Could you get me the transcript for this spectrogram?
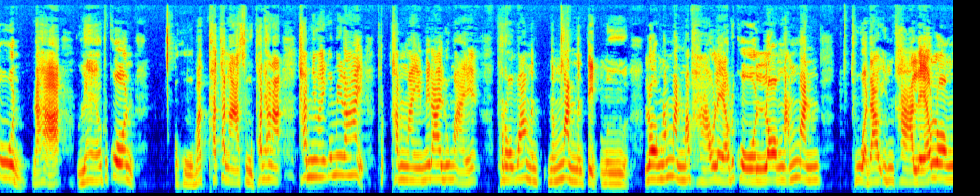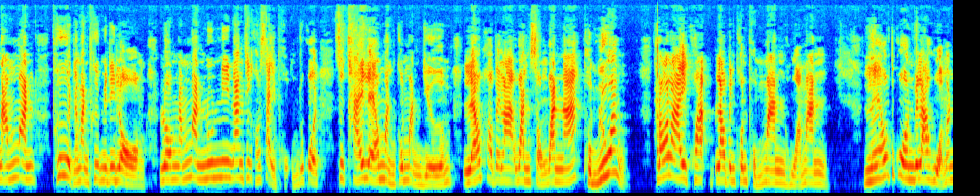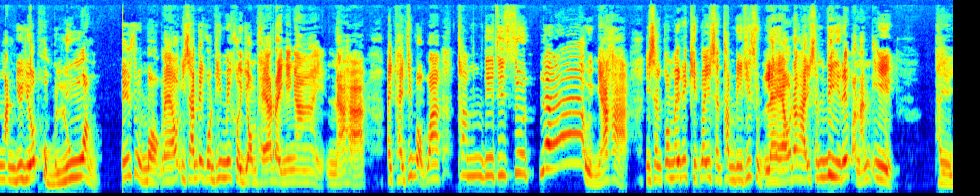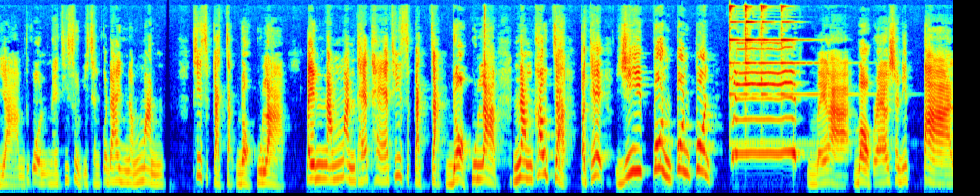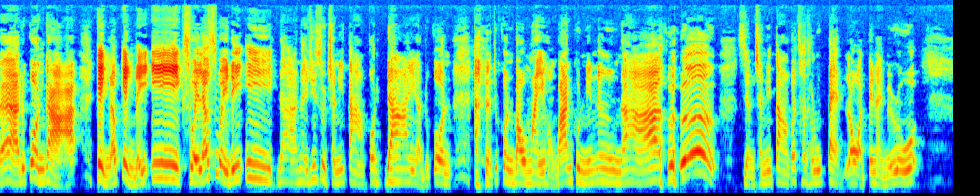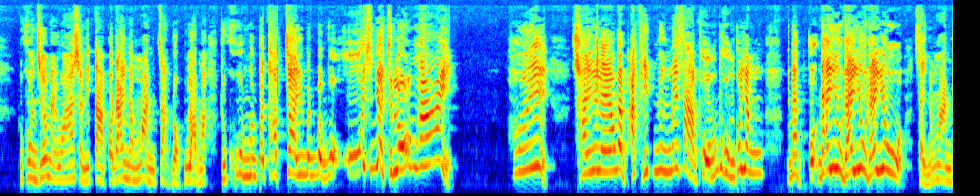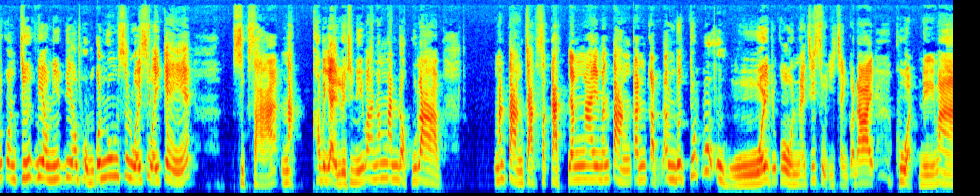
ปุ่นนะคะ แล้วทุกคนโอ้โหมาพัฒนาสูตรพัฒนาทำยังไงก็ไม่ได้ทำไมไม่ได้รู้ไหม เพราะว่ามันน้ำมันมันติดมือ ลองน้ำมันมะพร้าวแล้วทุกคนลองน้ำมันถั่วดาวอินคาแล้วลองน้ำมันพืชน้ำมันพืชไม่ได้ลอง ลองน้ำมันนู่นนี่นั่นที่เขาใส่ผมทุกคน สุดท้ายแล้วมันก็มันเยิ้มแล้วพอเวลาวันสองวันนะ ผมร่วง เพราะอะไรเราเป็นคนผมมันหัวมัน แล้วทุกคนเวลาหัวมันมันเยอะๆผมมันร่วงที่สุดบอกแล้ว อีฉันเป็นคนที่ไม่เคยยอมแพ้อะไรง่าย ๆนะคะ ไอ้ใครที่บอกว่าทำดีที่สุดแล้วอย่างเงี้ยค่ะ อีฉันก็ไม่ได้คิดว่าอีฉันทำดีที่สุดแล้วนะคะ อีฉันดีได้กว่านั้นอีก พยายามทุกคนในที่สุดอีฉันก็ได้น้ำมันที่สกัดจากดอกกุหลาบ เป็นน้ำมันแท้ๆที่สกัดจากดอกกุหลาบนำเข้าจากประเทศญี่ปุ่นปุ่นปุ่นปี๊ดไหมคะบอกแล้วชนิด ตานะคะทุกคนค่ะ เก่งแล้วเก่งได้อีก สวยแล้วสวยได้อีกนะในที่สุดชนิตาก็ได้ค่ะทุกคนทุกคนเบาไมค์ของบ้านคุณนิดนึงนะคะเสียงชนิตาก็ทะลุแปดหลอดไปไหนไม่รู้ทุกคนเชื่อไหมว่าชนิตาก็ได้น้ำมันจากดอกกุหลาบมา ทุกคนมันประทับใจมันแบบว่าโอ๊ยฉันอยากจะร้องไห้เฮ้ย ใช้แล้วแบบอาทิตย์หนึ่งไม่สระผมผมก็ยัง แบบโอ้ได้อยู่ได้อยู่ได้อยู่ ใส่น้ำมันทุกคนจืดเดียวนิดเดียว ผมก็นุ่มสลวยสวยเก๋ ศึกษาหนักเข้าไปใหญ่เลยทีนี้ว่าน้ำมันดอกกุหลาบ มันต่างจากสกัดยังไงมันต่างกันกับอันจุ๊บโอ้โหทุกคนในที่สุดอีฉันก็ได้ ขวดนี้มา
